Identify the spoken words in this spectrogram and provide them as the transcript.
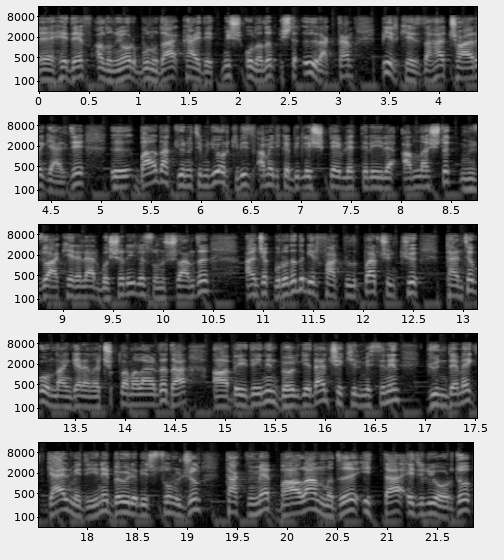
e, hedef alınıyor. Bunu da kaydetmiş olalım. İşte Irak'tan bir kez daha çağrı geldi. E, Bağdat yönetimi diyor ki biz Amerika Birleşik Devletleri ile anlaştık. Müzakereler başarıyla sonuçlandı. Ancak burada da bir farklılık var çünkü Pentagon'dan gelen açıklamalarda da ABD'nin bölgeden çekilmesinin gündeme gelmediğini, böyle bir sonucun takvime bağlanmadığı iddia ediliyordu.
